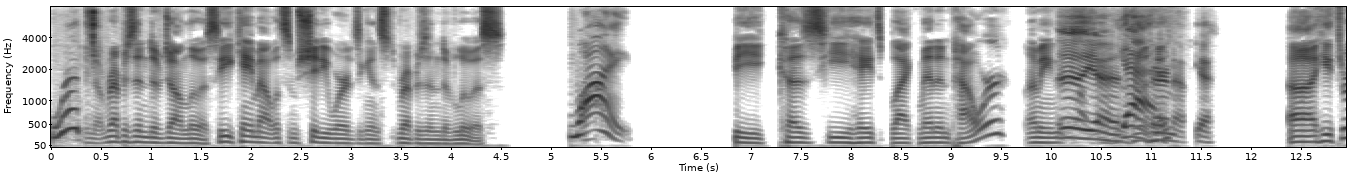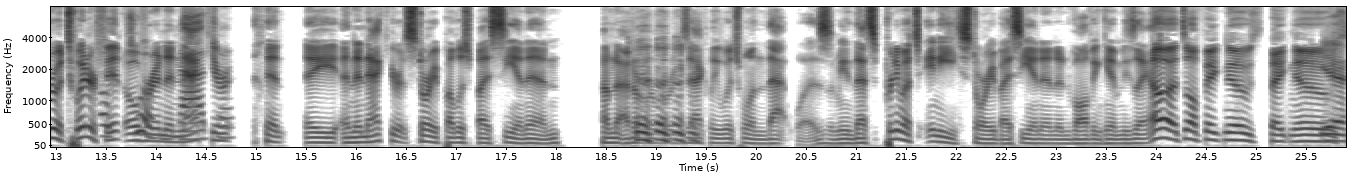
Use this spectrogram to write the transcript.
What? You know, Representative John Lewis. He came out with some shitty words against Representative Lewis Why? because he hates black men in power. I mean, Uh, yeah. Yes. Fair enough. Yeah. Uh, he threw a Twitter Oh, fit could you over an inaccurate an, a an inaccurate story published by CNN. I'm not, I don't remember exactly which one that was. I mean, that's pretty much any story by CNN involving him. He's like, "Oh, it's all fake news, fake news." Yeah.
